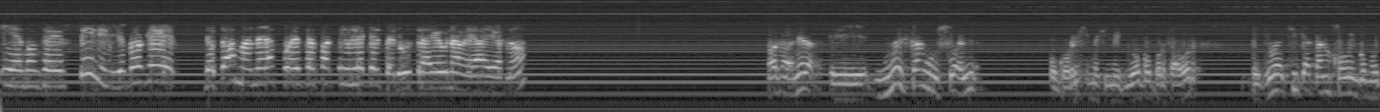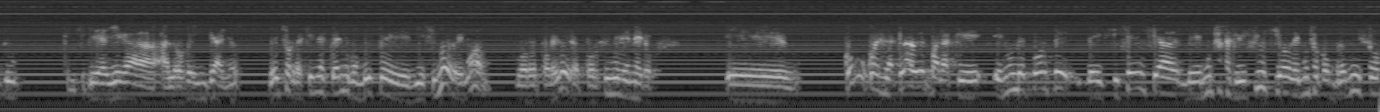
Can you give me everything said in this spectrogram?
Y entonces, sí, yo creo que de todas maneras puede ser factible que el Perú traiga una medalla, ¿no? Ahora, Daniela, eh, no es tan usual, o corrígeme si me equivoco, por favor, que una chica tan joven como tú, que ni siquiera llega a los 20 años, de hecho recién este año cumpliste 19, ¿no? Por, por enero, por fin de enero. Eh, ¿Cómo cuál es la clave para que en un deporte de exigencia, de mucho sacrificio, de mucho compromiso,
